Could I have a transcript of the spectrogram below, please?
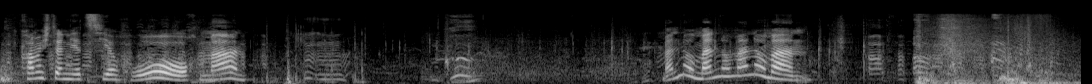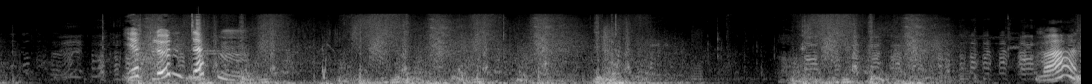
Wie komme ich denn jetzt hier hoch? Mann. Mann, oh Mann, oh Mann, oh Mann. Ihr blöden Deppen. Mann.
